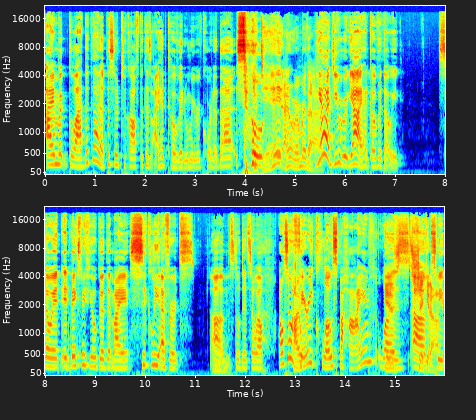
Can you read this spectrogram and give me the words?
I'm glad that that episode took off because I had COVID when we recorded that. So You did? it- I don't remember that. yeah, do you? Yeah, I had COVID that week. So it it makes me feel good that my sickly efforts um still did so well. Also, Mm. I- very close behind was um, It Up. sweet.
